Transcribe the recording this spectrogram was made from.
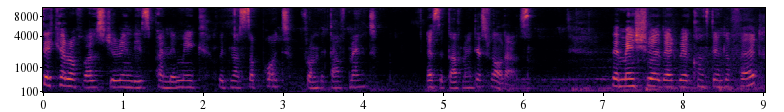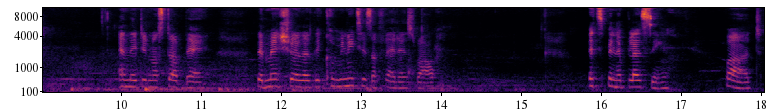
take care of us during this pandemic with no support from the government, as the government has failed us. They made sure that we're constantly fed, and they did not stop there. They made sure that the communities are fed as well. It's been a blessing, but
